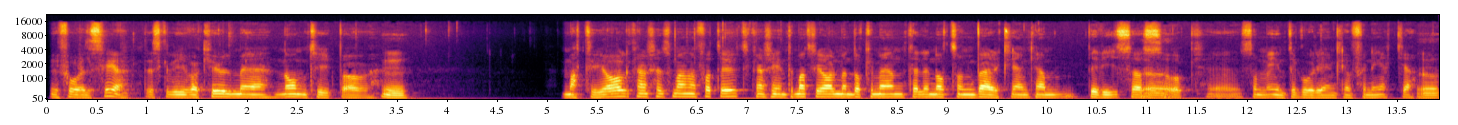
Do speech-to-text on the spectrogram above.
Vi får väl se. Det skulle ju vara kul med någon typ av mm, material kanske som man har fått ut. Kanske inte material men dokument eller något som verkligen kan bevisas Ja. och eh, som inte går egentligen förneka. ja.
